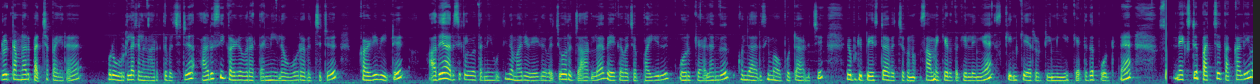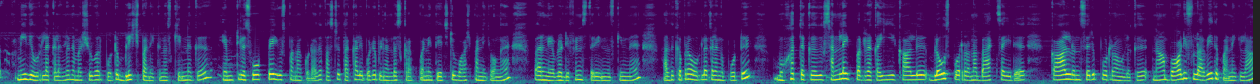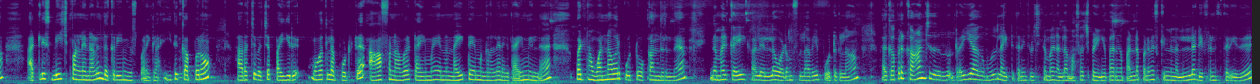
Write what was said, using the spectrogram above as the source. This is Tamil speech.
ஒரு டம்ளர் பச்சை பயிரை ஒரு உருளைக்கிழங்கு அறுத்து வச்சுட்டு அரிசி கழுவுற தண்ணியில் ஊற வச்சுட்டு கழுவிட்டு அதே அரிசி கழுவுற தண்ணி ஊற்றி இந்த மாதிரி வேக வச்சு ஒரு ஜாரில் வேக வச்ச பயிர் ஒரு கிழங்கு கொஞ்சம் அரிசி மாவு போட்டு அடித்து இப்படி பேஸ்ட்டாக வச்சுக்கணும். சமைக்கிறதுக்கு இல்லைங்க. ஸ்கின் கேர் ரொட்டீன் நீங்கள் கேட்டதை போட்டுட்டேன். ஸோ நெக்ஸ்ட்டு பச்சை தக்காளி மீதி உருளைக்கிழங்குல இந்த மாதிரி சுகர் போட்டு ப்ளீச் பண்ணிக்கணும் ஸ்கின்னுக்கு எம்டியில் சோப்பே யூஸ் பண்ணக்கூடாது. ஃபஸ்ட்டு தக்காளி போட்டு இப்படி நல்லா ஸ்க்ரப் பண்ணி தேய்ச்சிட்டு வாஷ் பண்ணிக்கோங்க. பாருங்கள் எவ்வளோ டிஃப்ரென்ஸ் தெரியும் இந்த ஸ்கின்னு அதுக்கப்புறம் உருளைக்கிழங்கு போட்டு முகத்துக்கு சன்லைட் படுற கை கால் ப்ளவுஸ் போடுறோன்னா பேக் சைடு கால் வந்து செருப்பு போடுறவங்களுக்கு நான் பாடி ஃபுல்லாகவே இது பண்ணிக்கலாம். அட்லீஸ்ட் ப்ளீச் பண்ணலைனாலும் இந்த க்ரீம் யூஸ் பண்ணிக்கலாம். இதுக்கப்புறம் அரைச்சி வச்ச பயிர் முகத்தில் போட்டுட்டு ஆஃப் அன் ஹவர் டைமு ஏன்னா நைட் டைமுங்கிறனால எனக்கு டைம் இல்லை. பட் நான் ஒன் ஹவர் போட்டு உட்காந்துருந்தேன் இந்த மாதிரி கை கால் எல்லாம் உடம்பு ஃபுல்லாகவே போட்டுக்கலாம். அதுக்கப்புறம் காஞ்சது ட்ரை ஆகும்போது லைட்டு தண்ணி தெளிச்சு இந்த மாதிரி நல்லா மசாஜ் பண்ணிங்க பாருங்கள் பண்ண பண்ணவே ஸ்கின்னில் நல்ல டிஃப்ரென்ஸ் தெரியுது.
